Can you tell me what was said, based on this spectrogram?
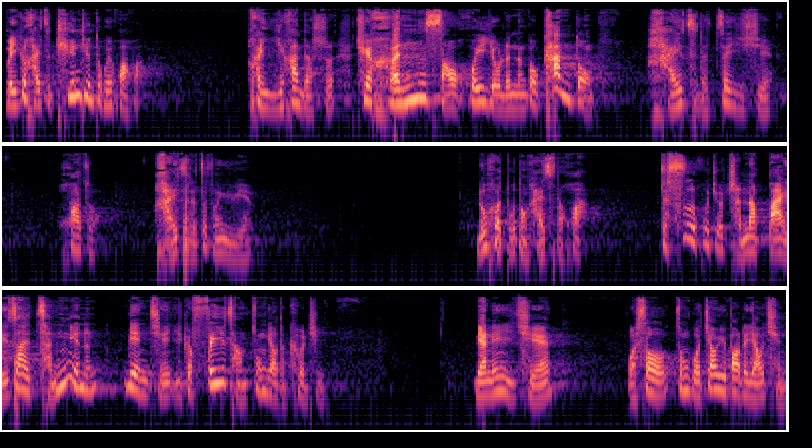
每个孩子天天都会画画。很遗憾的是，却很少会有人能够看懂孩子的这一些画作，孩子的这种语言。如何读懂孩子的话，这似乎就成了摆在成年人面前一个非常重要的课题。两年以前，我受中国教育报的邀请，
